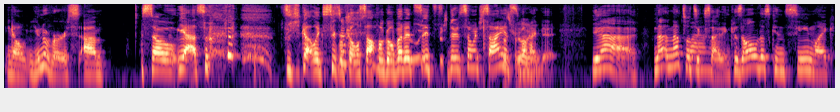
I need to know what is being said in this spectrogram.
you know, universe. Um, so yeah, so it's just got like super philosophical, but it's really it's there's so much science really- behind it. Yeah, and that- and that's what's Wow. exciting because all of this can seem like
